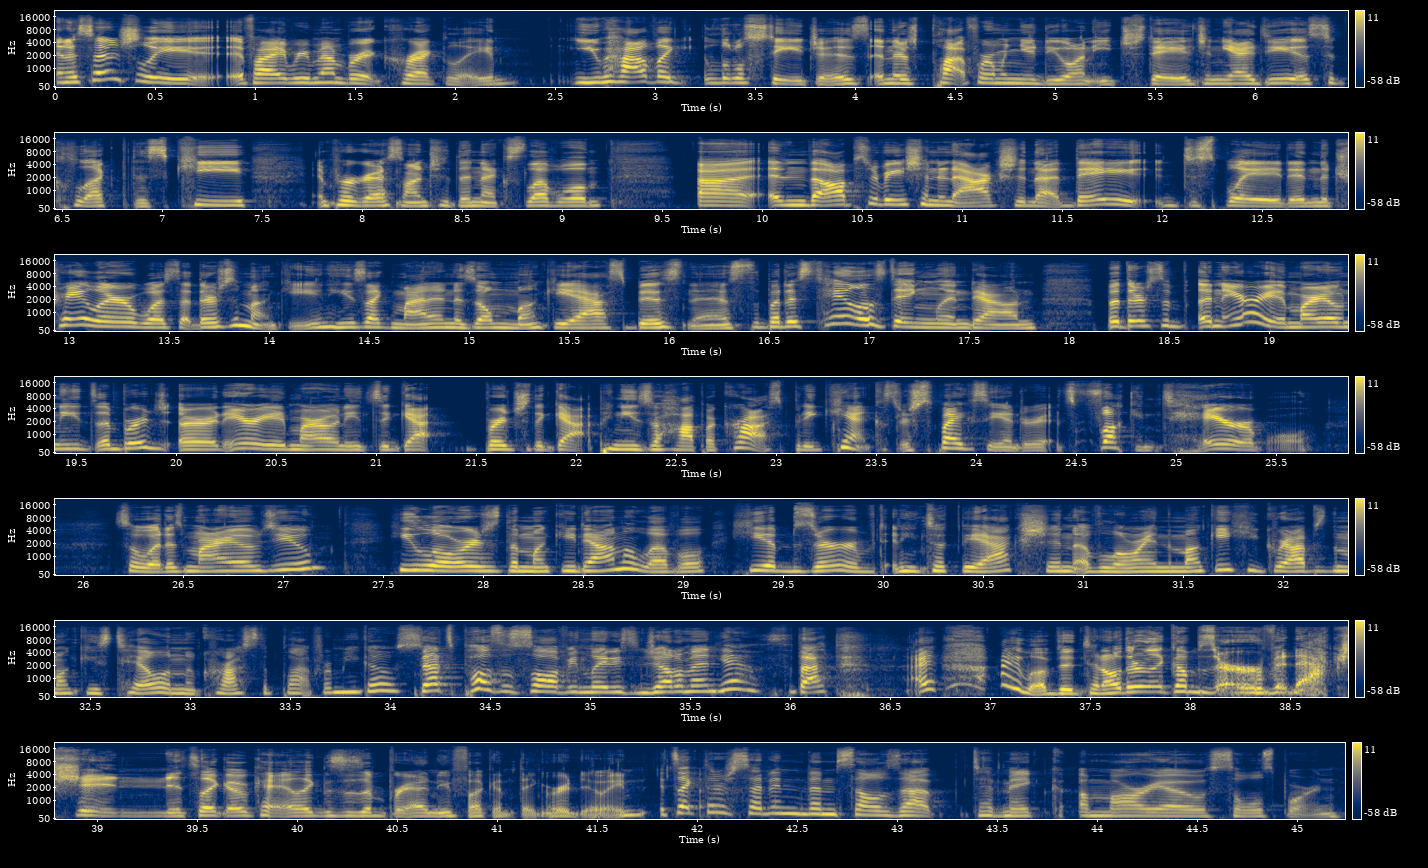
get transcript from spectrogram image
And essentially, if I remember it correctly, you have like little stages and there's platforming you do on each stage. And the idea is to collect this key and progress onto the next level. Uh, and the observation and action that they displayed in the trailer was that there's a monkey and he's like minding his own monkey ass business, but his tail is dangling down. But there's a, an area Mario needs a bridge, or an area Mario needs to bridge the gap. He needs to hop across, but he can't because there's spikes under it. It's fucking terrible. So what does Mario do? He lowers the monkey down a level. He observed and he took the action of lowering the monkey. He grabs the monkey's tail and across the platform he goes. That's puzzle solving, ladies and gentlemen. yeah, so that I I love Nintendo. They're like observe in action. It's like okay, like this is a brand new fucking thing we're doing. It's like they're setting themselves up to make a Mario Soulsborne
